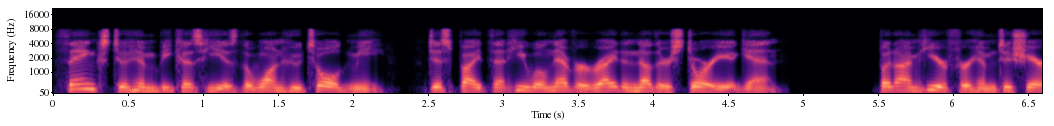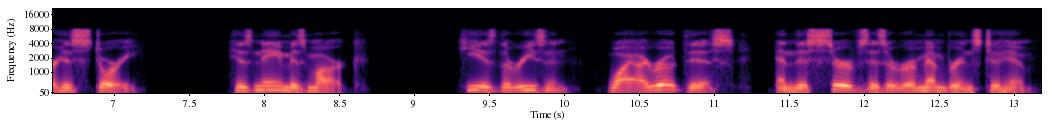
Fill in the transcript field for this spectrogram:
Thanks to him because he is the one who told me, despite that he will never write another story again but I'm here for him to share his story. His name is Mark. He is the reason why I wrote this, and this serves as a remembrance to him.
